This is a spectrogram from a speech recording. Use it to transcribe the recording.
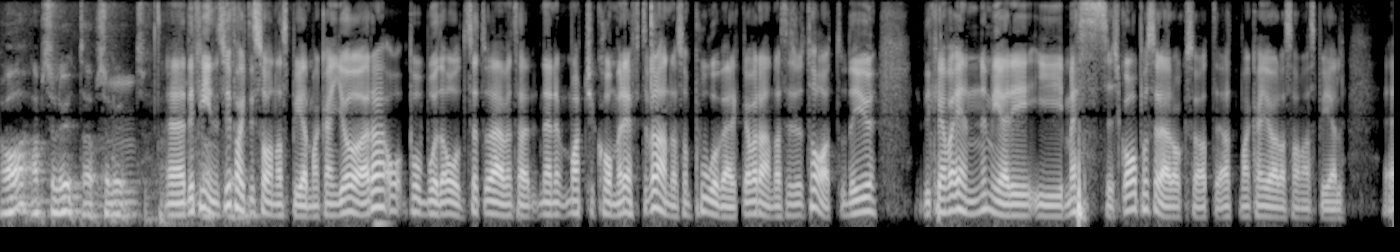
Ja, absolut, absolut. Mm. Eh, det finns ju faktiskt sådana spel man kan göra på båda oddset och även så här, när matcher kommer efter varandra som påverkar varandras resultat. Och det, är ju, det kan vara ännu mer i, i mästerskap och sådär också, att, att man kan göra sådana spel eh,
